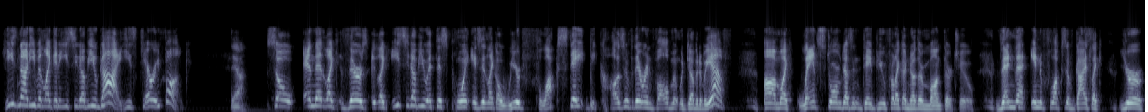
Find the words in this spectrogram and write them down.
he's not even like an ECW guy. He's Terry Funk. Yeah. So, and then like there's like ECW at this point is in like a weird flux state because of their involvement with WWF. Um, like Lance Storm doesn't debut for like another month or two. Then that influx of guys like your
